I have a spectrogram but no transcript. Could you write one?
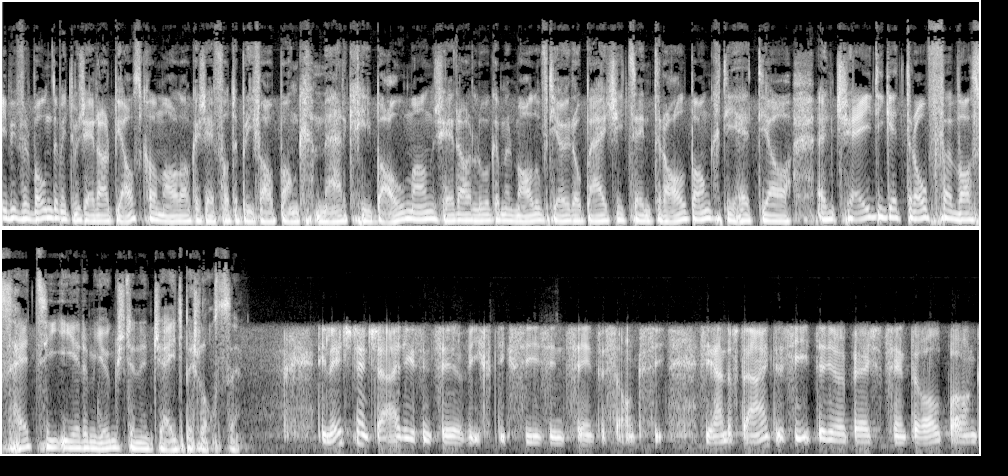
ich bin verbunden mit dem Gerard Biasco, dem Anlagechef der Privatbank Merki Baumann. Gerard, schauen wir mal auf die Europäische Zentralbank. Die hat ja Entscheidungen getroffen. Was hat sie in ihrem jüngsten Entscheid beschlossen? Die letzten Entscheidungen sind sehr wichtig, sie sind sehr interessant. Sie haben auf der einen Seite die Europäische Zentralbank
